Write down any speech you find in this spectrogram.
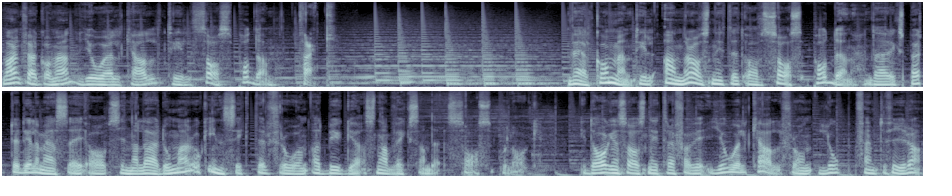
Varmt välkommen Joel Kall till SAS-podden. Tack. Välkommen till andra avsnittet av SAS-podden där experter delar med sig av sina lärdomar och insikter från att bygga snabbväxande SAS-bolag. I dagens avsnitt träffar vi Joel Kall från Loop 54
